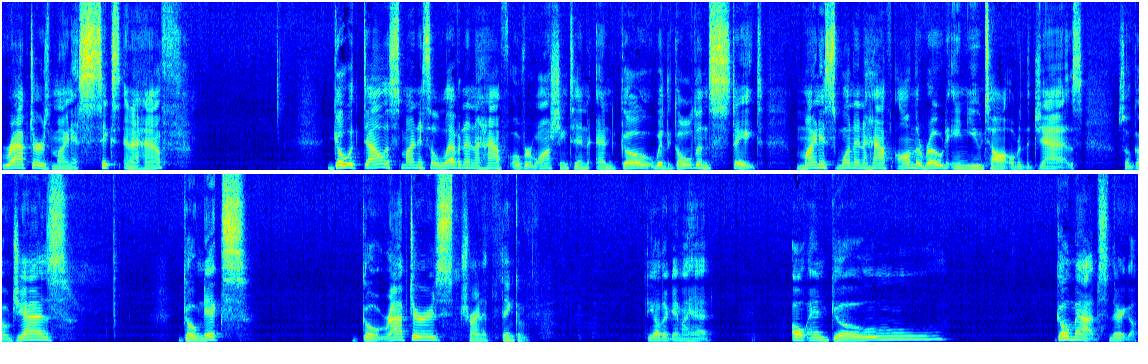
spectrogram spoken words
Raptors minus six and a half. Go with Dallas minus 11 and a half over Washington and go with Golden State minus one and a half on the road in Utah over the Jazz. So go Jazz, go Knicks, go Raptors. I'm trying to think of the other game I had. Oh, and go. Go Mavs. There you go.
